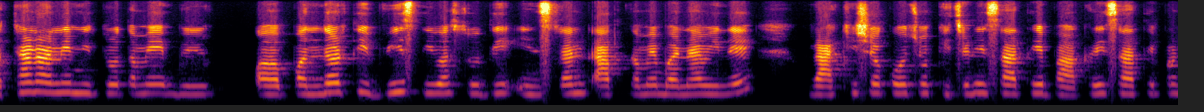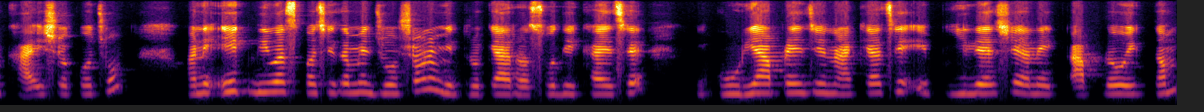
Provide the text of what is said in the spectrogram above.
અથાણાને મિત્રો તમે પંદરથી વીસ દિવસ સુધી ઇન્સ્ટન્ટ આપ તમે બનાવીને રાખી શકો છો. ખીચડી સાથે, ભાખરી સાથે પણ ખાઈ શકો છો. અને એક દિવસ પછી તમે જોશો ને મિત્રો કે આ રસો દેખાય છે. કુડિયા આપણે જે નાખ્યા છે એ પી લે છે અને આપણો એકદમ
